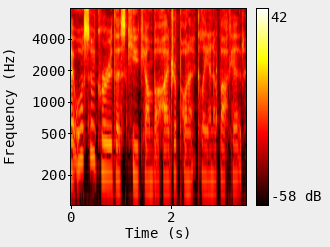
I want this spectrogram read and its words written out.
I also grew this cucumber hydroponically in a bucket.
